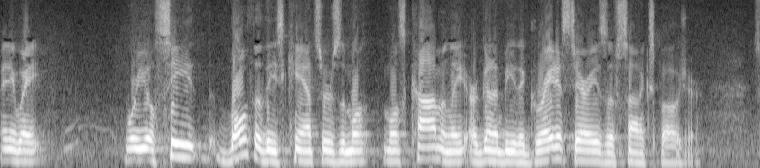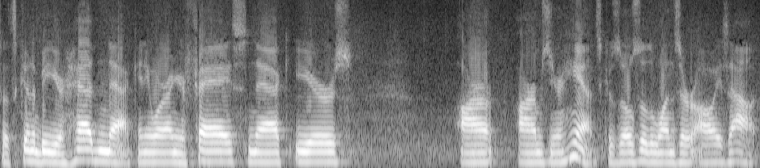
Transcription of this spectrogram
Anyway, where you'll see both of these cancers, the mo- most commonly, are going to be the greatest areas of sun exposure. So it's going to be your head and neck, anywhere on your face, neck, ears, arm, arms, and your hands, because those are the ones that are always out.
